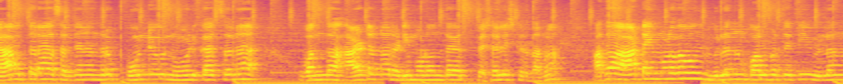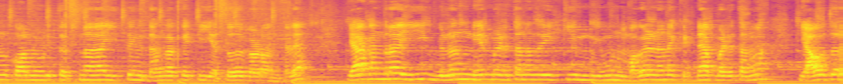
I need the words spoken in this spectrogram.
ಯಾವ ಥರ ಸರ್ಜನ್ ಅಂದ್ರೆ ಫೋನ್ಯಾಗ ನೋಡಿ ಒಂದು ಹಾರ್ಟನ್ನು ರೆಡಿ ಮಾಡುವಂಥ ಸ್ಪೆಷಲಿಸ್ಟ್ ಇರ್ತಾನೋ. ಅದ ಆ ಟೈಮ್ ಒಳಗೆ ಒಂದು ವಿಲನ್ ಕಾಲ್ ಬರ್ತೈತಿ. ವಿಲನ್ ಕಾಲ್ ನೋಡಿದ ತಕ್ಷಣ ಈತನಿಗೆ ದಂಗ ಆಕೈತಿ ಎತ್ತೋದು ಬೇಡ ಅಂತೇಳಿ. ಯಾಕಂದ್ರೆ ಈ ವಿಲನ್ ಏನು ಮಾಡಿರ್ತಾನಂದ್ರೆ ಈಕಿ ಇವನ್ ಮಗಳನ್ನ ಕಿಡ್ನಾಪ್ ಮಾಡಿರ್ತಾನೋ, ಯಾವ ಥರ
